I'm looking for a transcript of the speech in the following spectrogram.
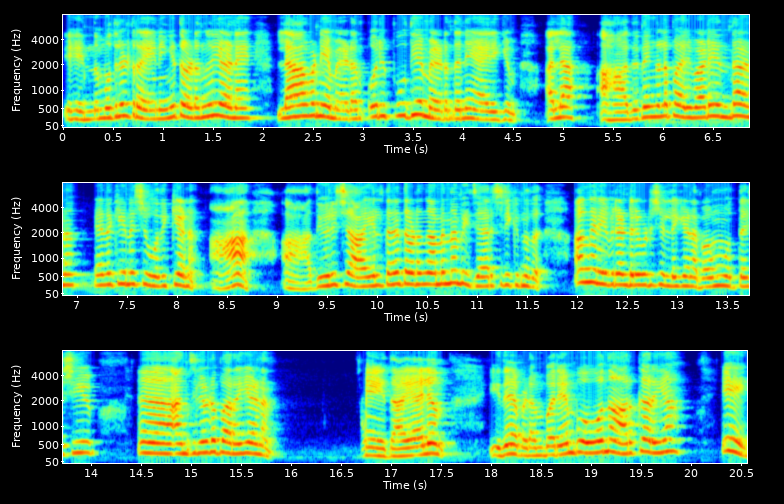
ഇന്ന് മുതൽ ട്രെയിനിങ് തുടങ്ങുകയാണ്. ലാവണ്യ മേഡം ഒരു പുതിയ മേഡം തന്നെയായിരിക്കും. അല്ല ആദ്യം നിങ്ങളുടെ പരിപാടി എന്താണ് എന്നൊക്കെ എന്നെ ചോദിക്കുകയാണ്. ആ ആദ്യം ഒരു ചായയിൽ തന്നെ തുടങ്ങാമെന്നാണ് വിചാരിച്ചിരിക്കുന്നത്. അങ്ങനെ ഇവർ രണ്ടുപേരും കൂടി ചെല്ലുകയാണ്. അപ്പം മുത്തശ്ശി അഞ്ജലിയോട് പറയുകയാണ് ഏതായാലും ഇത് എവിടം വരെയും പോകുമെന്ന് ആർക്കറിയാം? ഏയ്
